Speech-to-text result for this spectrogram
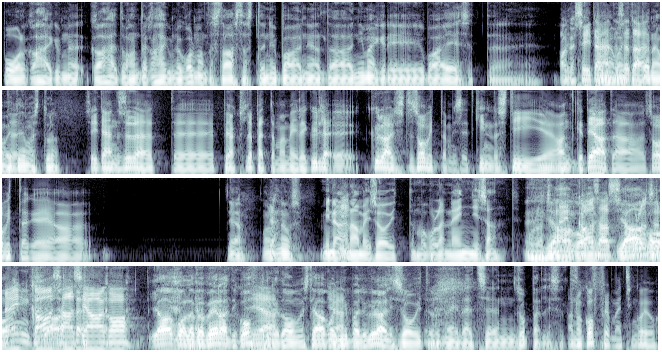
pool kahekümne, kahe tuhande kahekümne kolmandast aastast on juba nii-öelda nimekiri juba ees, et aga see ei tähenda seda, põnevaid teemasid tuleb. see ei tähenda seda, et eh, peaks lõpetama meile külje, külaliste soovitamised, kindlasti andke teada, soovitage ja. jah, olen ja. nõus. mina ja. enam ei soovita, ma pole nänni saanud. mul on su nänn kaasas, mul on su nänn kaasas, Jaago. Jaagole peab eraldi kohvriga tooma, sest Jaago on nii palju külalisi soovitanud meile, et see on super lihtsalt. no kohvri ma jätsin koju.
